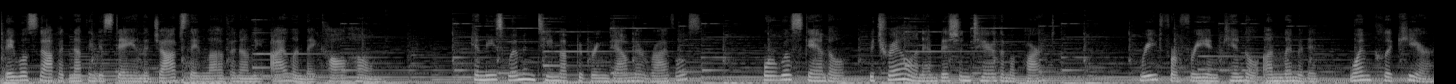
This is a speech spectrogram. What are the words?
they will stop at nothing to stay in the jobs they love and on the island they call home. Can these women team up to bring down their rivals? Or will scandal, betrayal, and ambition tear them apart? Read for free in Kindle Unlimited, one click here.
